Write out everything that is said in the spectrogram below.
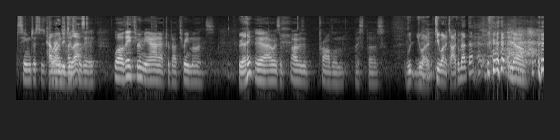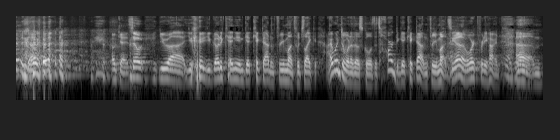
seemed just as. How long did you last? did. Well, they threw me out after about three months. Really? Yeah, I was a I was a problem, I suppose. Would you want to? Do you want to talk about that? No. Okay, so you uh, you you go to Kenyon and get kicked out in three months, which like I went to one of those schools. It's hard to get kicked out in three months. You got to work pretty hard. Um,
